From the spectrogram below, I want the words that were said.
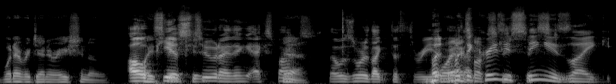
whatever generation of Oh, PS2 and I think Xbox. Yeah. Those were like the three. But, but the craziest thing is like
